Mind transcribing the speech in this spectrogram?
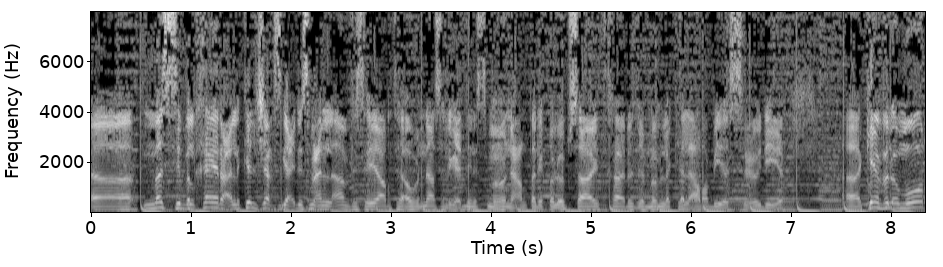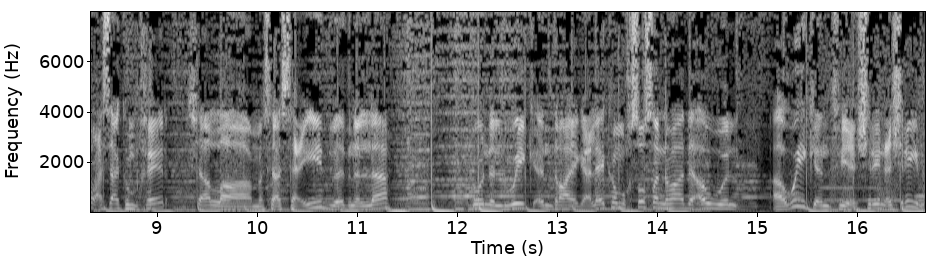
آه مسي بالخير على كل شخص قاعد يسمعنا الآن في سيارته أو الناس اللي قاعدين يسمعونا عن طريق ال website خارج المملكة العربية السعودية. آه كيف الأمور؟ عساكم بخير. إن شاء الله مساء سعيد بإذن الله. يكون ال weekend رايق عليكم وخصوصا إنه هذا أول weekend في 2020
